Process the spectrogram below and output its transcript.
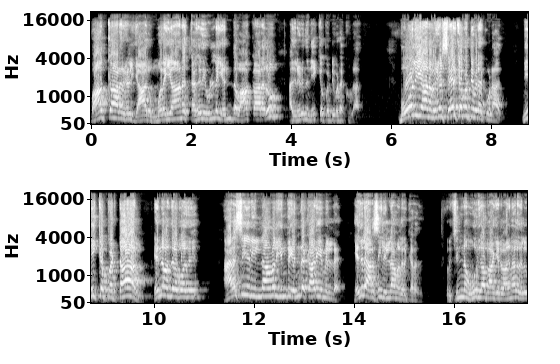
வாக்காளர்கள் யாரும் முறையான தகுதி உள்ள எந்த வாக்காளரும் அதிலிருந்து நீக்கப்பட்டு விடக்கூடாது. போலியானவர்கள் சேர்க்கப்பட்டு விடக்கூடாது. நீக்கப்பட்டால் என்ன வந்துட போது? அரசியல் இல்லாமல் இன்று எந்த காரியம் இல்லை. எதுல அரசியல் இல்லாமல் இருக்கிறது? ஒரு சின்ன ஊர்கா பாக்கெட் வாங்கினால் அதில்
